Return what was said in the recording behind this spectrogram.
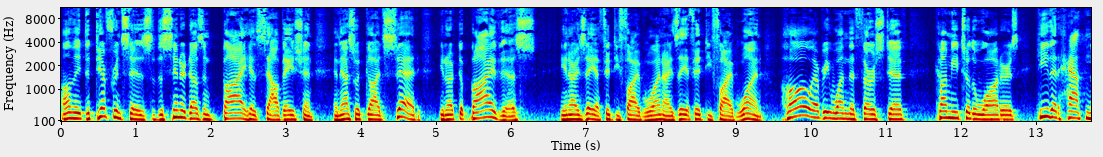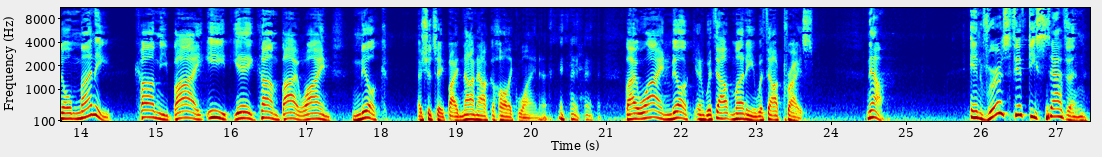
Only the difference is the sinner doesn't buy his salvation, and that's what God said. You don't have to buy this in Isaiah 55 1. Isaiah 55 1. Ho, everyone that thirsteth, come ye to the waters. He that hath no money, come ye, buy, eat, yea, come, buy wine, milk. I should say, buy non alcoholic wine. buy wine, milk, and without money, without price. Now, in verse 57,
